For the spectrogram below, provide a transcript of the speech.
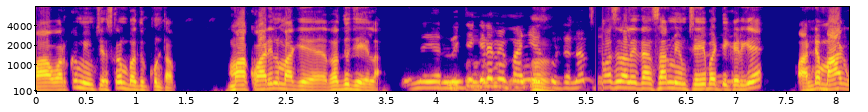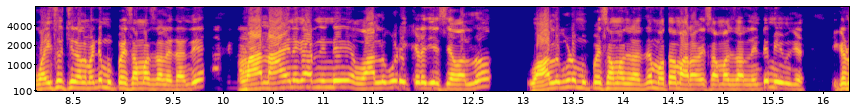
మా వర్క్ మేము చేసుకొని బతుక్కుంటాం. మా క్వారీలు మాకు రద్దు చేయాల. ఇక్కడ మేము పని చేసుకుంటున్నాం. సంవత్సరాలు అవుతుంది సార్ మేము చేయబట్టి ఇక్కడికి. అంటే మాకు వయసు వచ్చిన వాళ్ళమంటే ముప్పై సంవత్సరాలు అవుతుంది. మా నాయన గారి నుండి వాళ్ళు కూడా ఇక్కడ చేసేవాళ్ళు. వాళ్ళు కూడా ముప్పై సంవత్సరాలు అయితే మొత్తం అరవై సంవత్సరాల నుండి మేము ఇక్కడ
